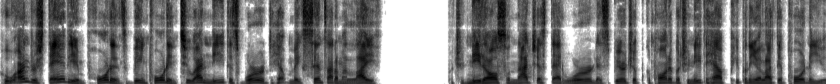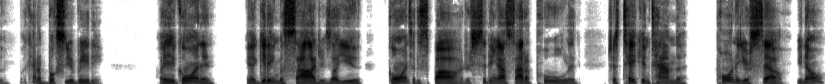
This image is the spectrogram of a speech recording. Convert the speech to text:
who understand the importance of being poured into. I need this word to help make sense out of my life. But you need also not just that word, that spiritual component, but you need to have people in your life that pour into you. What kind of books are you reading? Are you going and you know, getting massages? Are you going to the spa or sitting outside a pool and just taking time to pour into yourself, you know,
